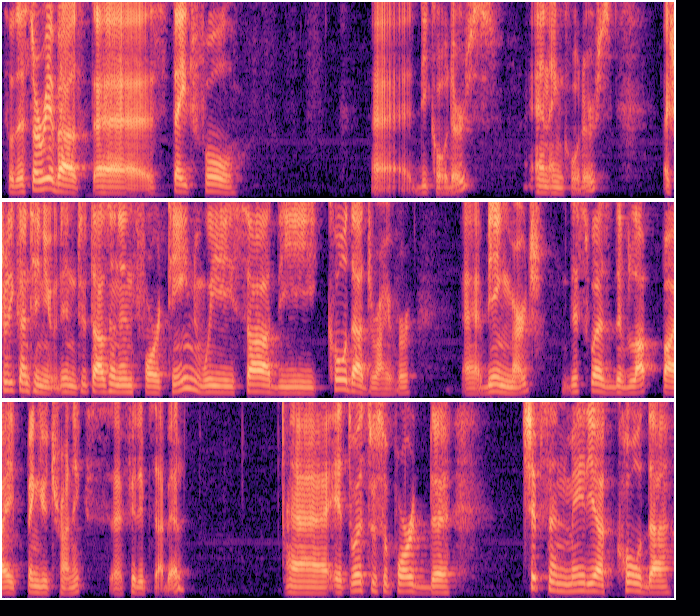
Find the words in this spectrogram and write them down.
So the story about uh, stateful uh, decoders and encoders actually continued. In 2014, we saw the CODA driver uh, being merged. This was developed by Pengutronix, uh, Philipp Zabel, uh, it was to support the Chips and Media Coda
